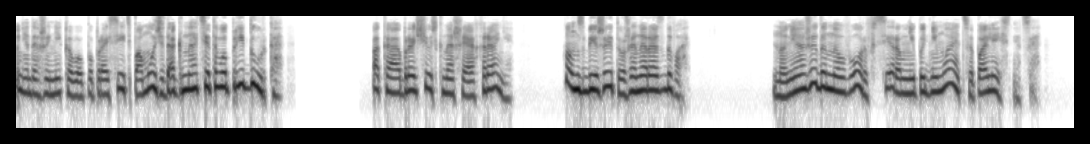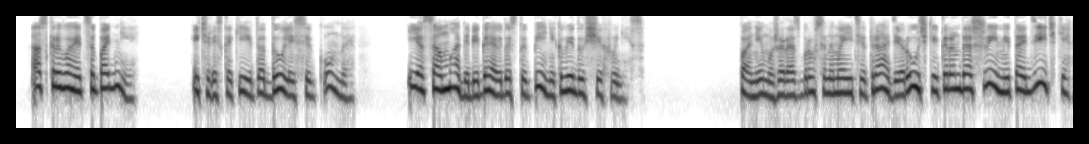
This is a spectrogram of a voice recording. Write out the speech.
Мне даже никого попросить помочь догнать этого придурка. Пока обращусь к нашей охране, он сбежит уже на раз-два. Но неожиданно вор в сером не поднимается по лестнице, а скрывается под ней. И через какие-то доли секунды я сама добегаю до ступенек, ведущих вниз. По ним уже разбросаны мои тетради, ручки, карандаши, методички.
